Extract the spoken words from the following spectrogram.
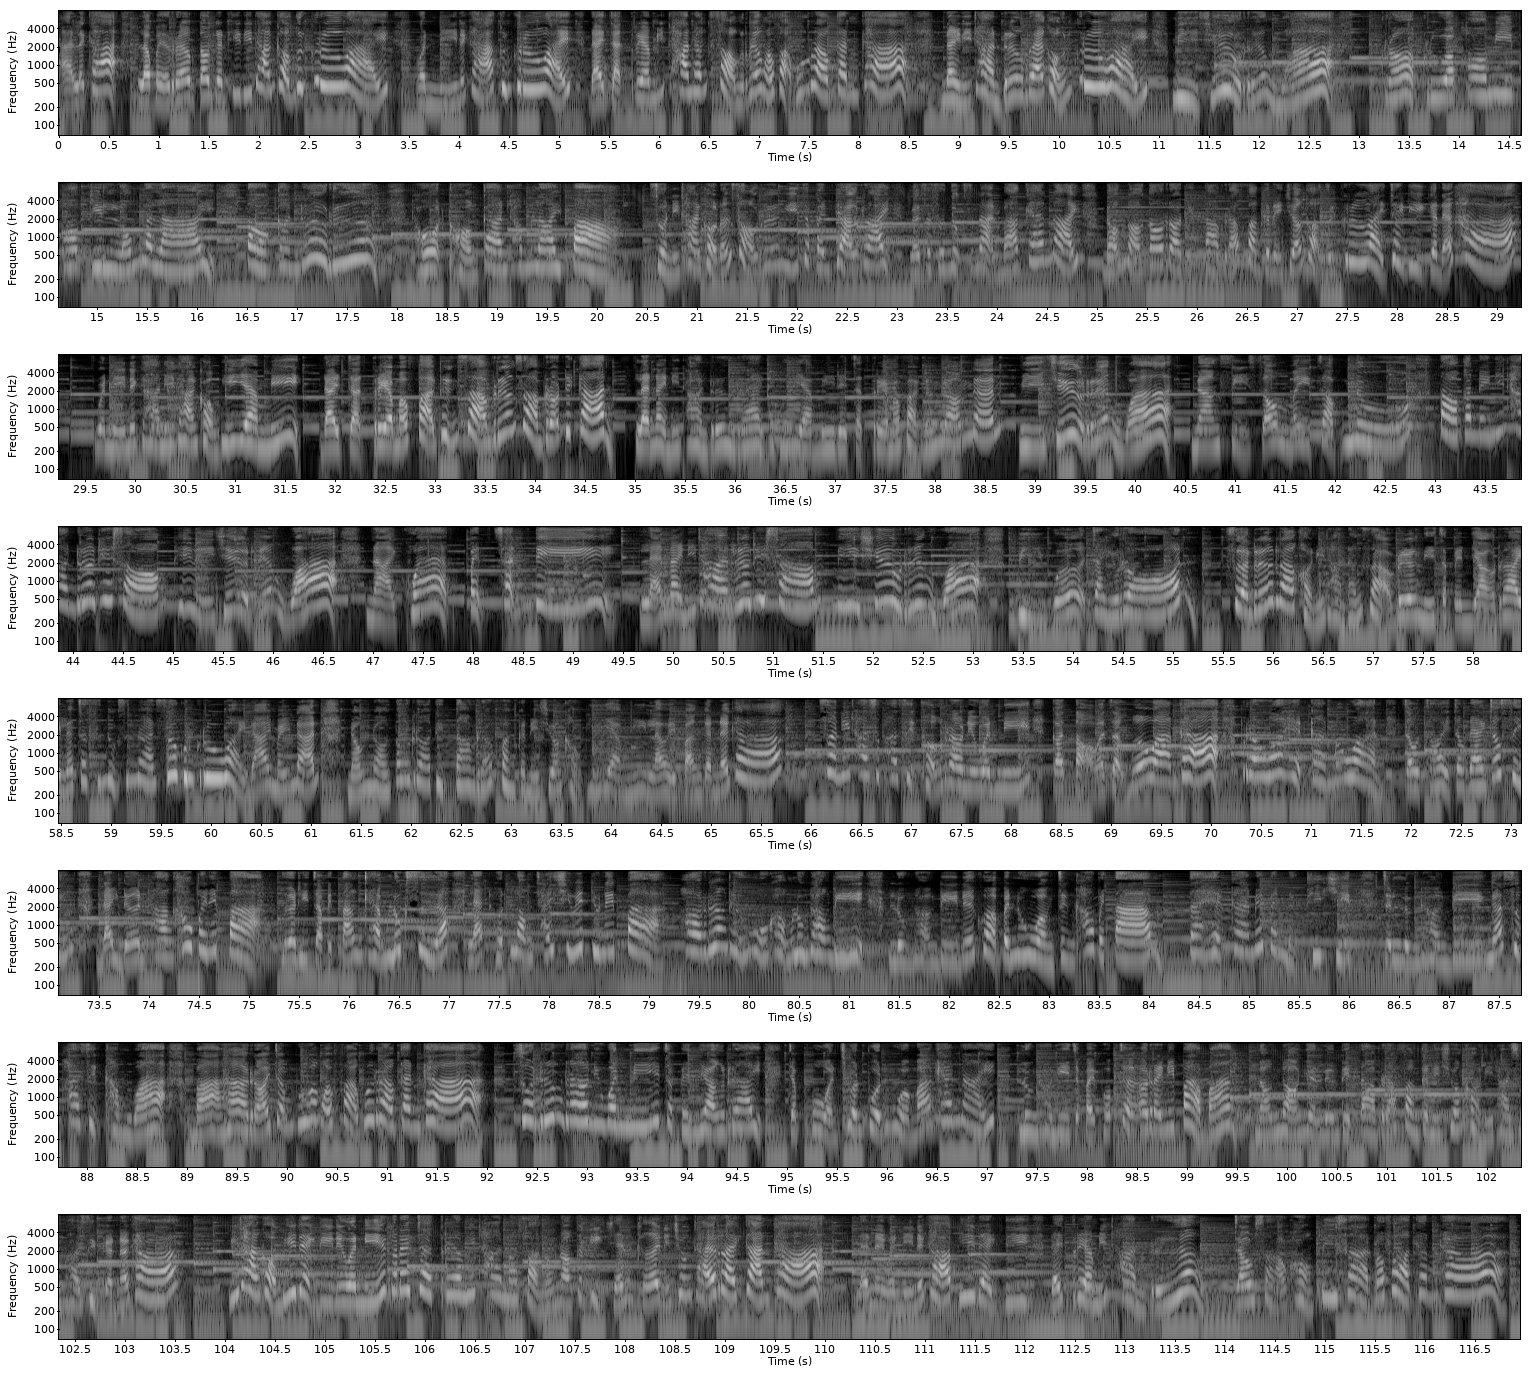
เอาละค่ะ เราไปเริ่มต้นกันที่นิทานของคุณครูไหว วันนี้นะคะ คุณครูไหวได้จัดเตรียมนิทานทั้งสองเรื่องมาฝากพวกเรากันค่ะ ในนิทานเรื่องแรกของคุณครูไหว มีชื่อเรื่องว่า ครอบครัวพอมีพอกินล้มละลาย ต่อกันด้วยเรื่อง โทษของการทำลายป่าส่วนนิทานของทั้งสองเรื่องนี้จะเป็นอย่างไร และจะสนุกสนานมากแค่ไหน น้องๆต้องรอติดตามรับฟังกันในช่วงของคุณครูไหวใจดีกันนะคะ วันนี้นะคะนิทานของพี่แยมมี่ได้จัดเตรียมมาฝากถึง 3 เรื่อง3รสด้วยกัน และในนิทานเรื่องแรกที่พี่แยมมี่ได้จัดเตรียมมาฝากน้องๆนนั้น มีชื่อเรื่องว่า นางสีส้มไม่จับหนู ต่อกันในนิทานเรื่องที่สองที่มีชื่อเรื่องว่า นายแควกเป็ดชั้นดี และในนิทานเรื่องที่สามมีชื่อเรื่องว่าบีเวอร์ใจร้อน ส่วนเรื่องราวของนิทานทั้งสามเรื่องนี้จะเป็นอย่างไรและจะสนุกสนานสู้คุณครูไหวได้ไหมนั้น น้องๆต้องรอติดตามรับฟังกันในช่วงของพี่ยามีเล่าให้ฟังกันนะคะ ส่วนนิทานสุภาษิตของเราในวันนี้ ก็ต่อมาจากเมื่อวานค่ะ เพราะว่าเหตุการณ์เมื่อวาน เจ้าจ้อยเจ้าแดงเจ้าสิงได้เดินทางเข้าไปในป่า เพื่อที่จะไปตั้งแคมป์ลูกเสือ และทดลองใช้ชีวิตอยู่ในป่า พอเรื่องถึงหูของลุงทองดี ลุงทองดีด้วยความเป็นห่วงจึงเข้าไปตาม แต่เหตุการณ์ไม่เป็นดังที่คิด จนลุงทองดีงัดสุภาษิตคำว่า บ้าห้าร้อยจำพวกมาฝากพวกเรากันค่ะ ส่วนเรื่องราวในวันนี้จะเป็นอย่างไร จะป่วนชวนปวดหัวมากแค่ไหน ลุงทองดีจะไปพบเจออะไรในป่าบ้าง น้องๆ อย่าลืมติดตามรับฟังกันในช่วงของนิทานสุภาษิตกันนะคะ นิทานของพี่เด็กดีในวันนี้ก็ได้จัดเตรียมนิทานมาฝากน้องๆกันอีกเช่นเคยในช่วงท้ายรายการค่ะ และในวันนี้นะคะ พี่เด็กดีได้เตรียมนิทานเรื่อง เจ้าสาวของปีศาจมาฝากกันค่ะ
